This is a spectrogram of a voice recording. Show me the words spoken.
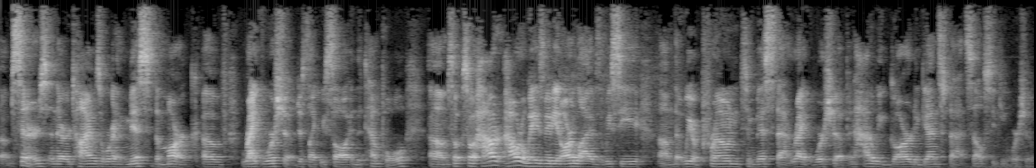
um, sinners, and there are times when we're going to miss the mark of right worship, just like we saw in the temple. Um, so, so how, how are ways maybe in our lives that we see um, that we are prone to miss that right worship, and how do we guard against that self-seeking worship?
